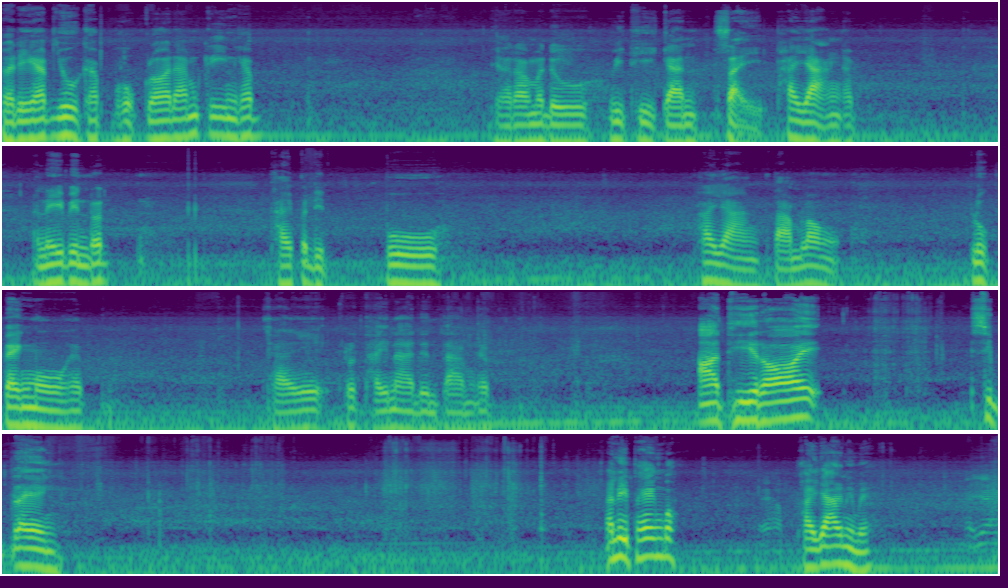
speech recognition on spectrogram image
สวัสดีครับอยู่กับหกล้อดัมกรีนครับ เดี๋ยวเรามาดูวิธีการใส่ผ้ายางครับ อันนี้เป็นรถไทยประดิษฐ์ปูผ้ายางตามร่องปลูกแตงโมครับ ใช้รถไถนาเดินตามครับ RT ร้อยสิบแรง อันนี้แพงปะนะครับผ้ายางนี่ไหม ไอ้ย่าง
